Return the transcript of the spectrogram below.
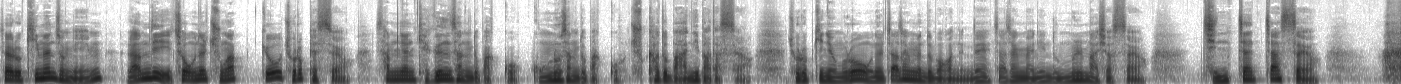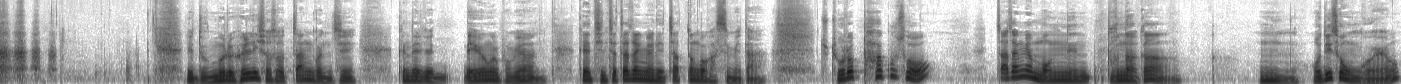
자, 그리고 김현정님, 람디, 저 오늘 중학 교 졸업했어요. 3년 개근상도 받고, 공로상도 받고, 축하도 많이 받았어요. 졸업 기념으로 오늘 짜장면도 먹었는데, 짜장면이 눈물 맛이었어요. 진짜 짰어요. 눈물을 흘리셔서 짠 건지, 근데 이게 내용을 보면, 그냥 진짜 짜장면이 짰던 것 같습니다. 졸업하고서 짜장면 먹는 문화가, 음, 어디서 온 거예요?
